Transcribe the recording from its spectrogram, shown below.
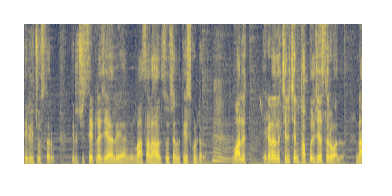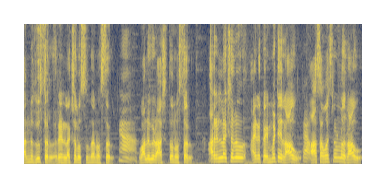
తిరిగి చూస్తారు. తిరిగి చూస్తే ఎట్లా చేయాలి అని మా సలహాలు సూచనలు తీసుకుంటారు. వాళ్ళు ఎక్కడైనా చిన్న చిన్న తప్పులు చేస్తారు వాళ్ళు. నన్ను చూస్తారు రెండు లక్షలు వస్తుందని వస్తారు. వాళ్ళు కూడా ఆశతో వస్తారు. ఆ రెండు లక్షలు ఆయనకు ఎమ్మటే రావు. ఆ సంవత్సరంలో రావు.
